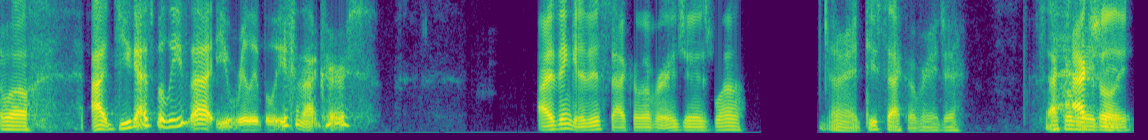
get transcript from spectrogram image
Well, I do you guys believe that? You really believe in that curse? I think it is Sacco over AJ as well. All right, do Sack over AJ. Sack over Actually,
